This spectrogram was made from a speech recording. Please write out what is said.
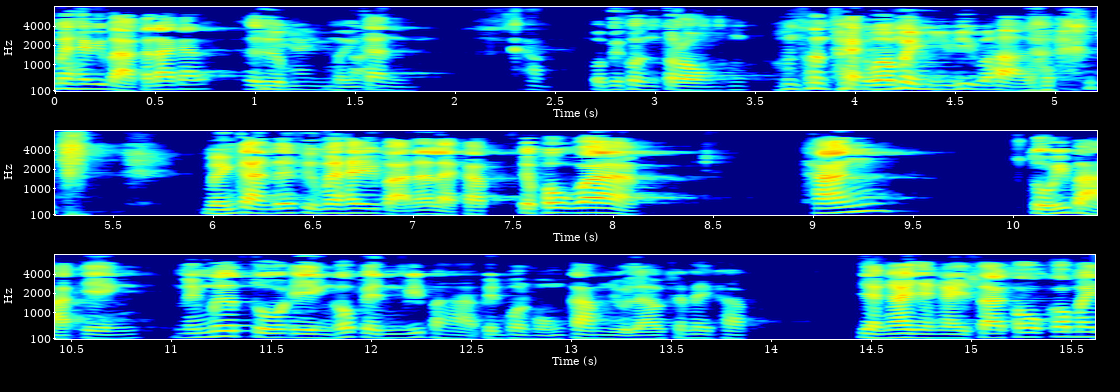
ไม่ให้วิบากก็ได้ก็เออเหมือนกันผมเป็นคนตรงมันแปลว่าไม่มีวิบากเหมือนกันก็คือไม่ให้วิบากนั่นแหละครับ จะพบว่าทั้งตัววิบากเอง ในเมื่อตัวเองเขาเป็นวิบากเป็นผลของกรรมอยู่แล้วใช่ไหมครับยังไงยังไงซะเขาก็ไม่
